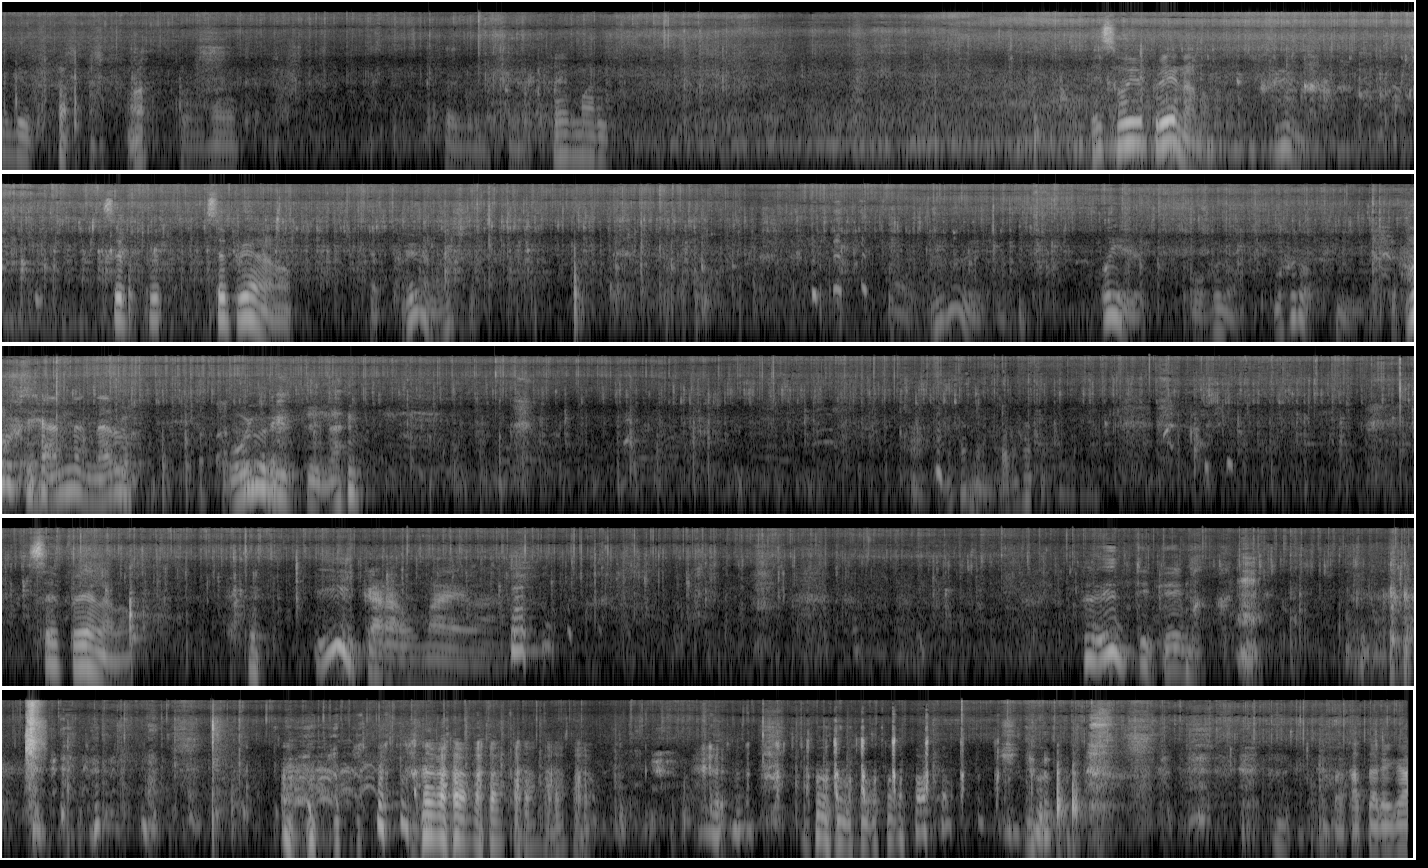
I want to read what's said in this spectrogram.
出たあこえそういうプレーなの？そういうプそういうプレーなのプレーがないっすよオイル？お風呂お風呂お風呂であんなんなるオイルって何？そういうプレーなの？いいからお前は。え？っって言って今。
